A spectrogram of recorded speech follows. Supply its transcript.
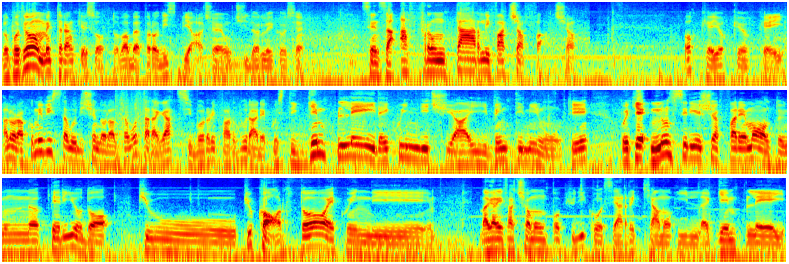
Lo potevamo mettere anche sotto, vabbè, però dispiace ucciderli così. Senza affrontarli faccia a faccia. Ok, ok, ok. Allora, come vi stavo dicendo l'altra volta, ragazzi, vorrei far durare questi gameplay dai 15 ai 20 minuti, poiché non si riesce a fare molto in un periodo più, più corto e quindi magari facciamo un po' più di cose e arricchiamo il gameplay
